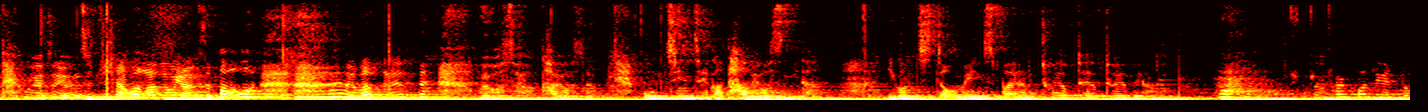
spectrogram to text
대구에서 연습실 잡아가지고 연습하고 막 그랬는데 외웠어요. 다 외웠어요. 몸치인 제가 다 외웠습니다. 이건 진짜 어메이징 스파이럴 12, 12, 12야. 아, 진짜 살 빠지겠다.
